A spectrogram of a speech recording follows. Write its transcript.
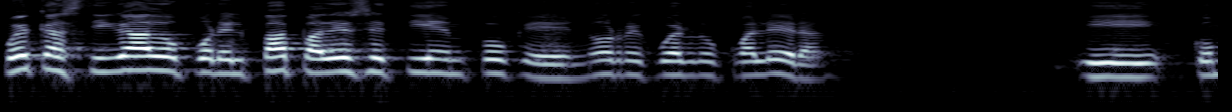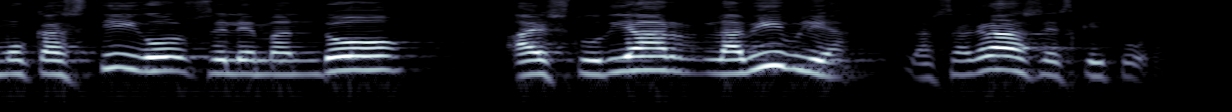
Fue castigado por el Papa de ese tiempo, que no recuerdo cuál era, y como castigo se le mandó a estudiar la Biblia, las Sagradas Escrituras.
